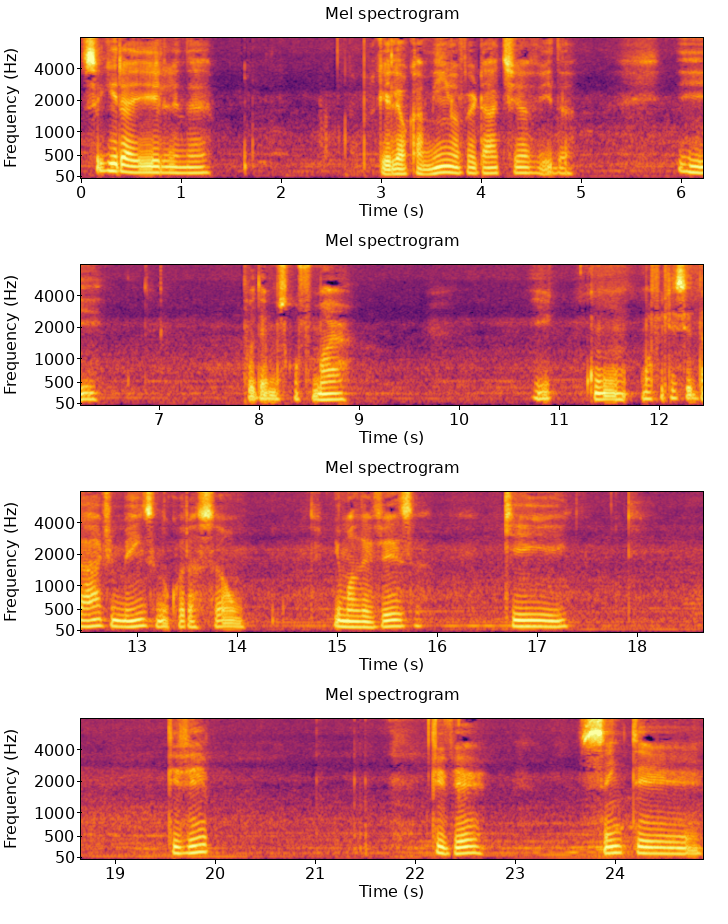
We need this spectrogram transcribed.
seguir a Ele, né? Porque Ele é o caminho, a verdade e a vida. E podemos confirmar e com uma felicidade imensa no coração e uma leveza que viver viver sem ter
